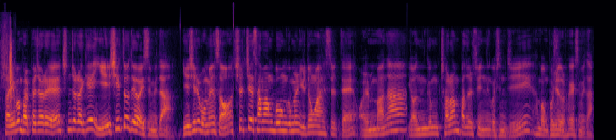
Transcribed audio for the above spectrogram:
자, 이번 발표절에 친절하게 예시도 되어 있습니다. 예시를 보면서 실제 사망보험금을 유동화했을 때 얼마나 연금처럼 받을 수 있는 것인지 한번 보시도록 하겠습니다.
